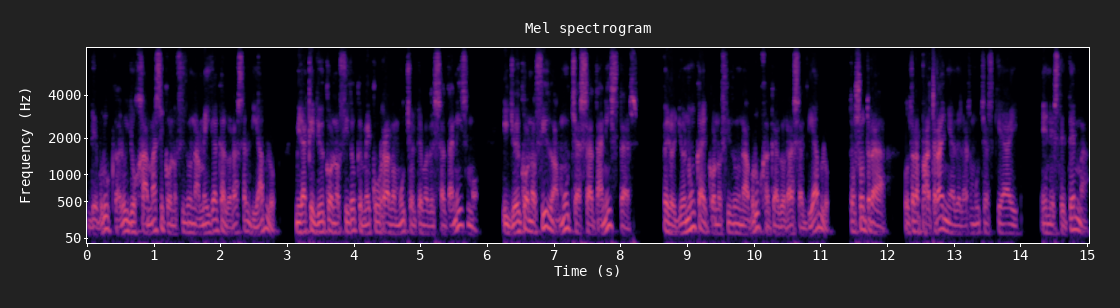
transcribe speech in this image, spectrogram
de bruja. Yo jamás he conocido una meiga que adorase al diablo. Mira que yo he conocido que me he currado mucho el tema del satanismo y yo he conocido a muchas satanistas, pero yo nunca he conocido una bruja que adorase al diablo. Esto es otra, otra patraña de las muchas que hay en este tema.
